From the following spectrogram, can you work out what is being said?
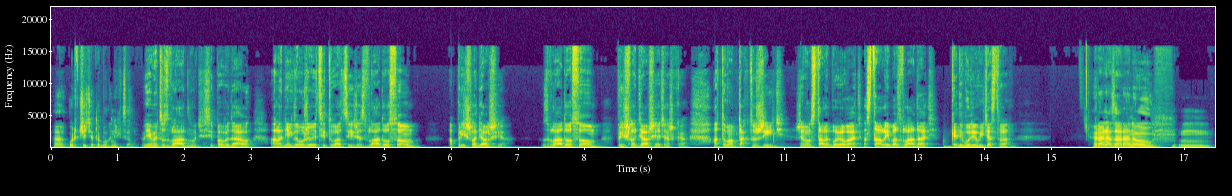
Uh, určite to Boh nechcel. Vieme to zvládnuť, si povedal, ale niekto môže byť v situácii, že zvládol som, a prišla ďalšia. Zvládol som, prišla ďalšia ťažká. A to mám takto žiť, že mám stále bojovať a stále iba zvládať? Kedy bude víťazstva? Rana za ranou. Mm,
